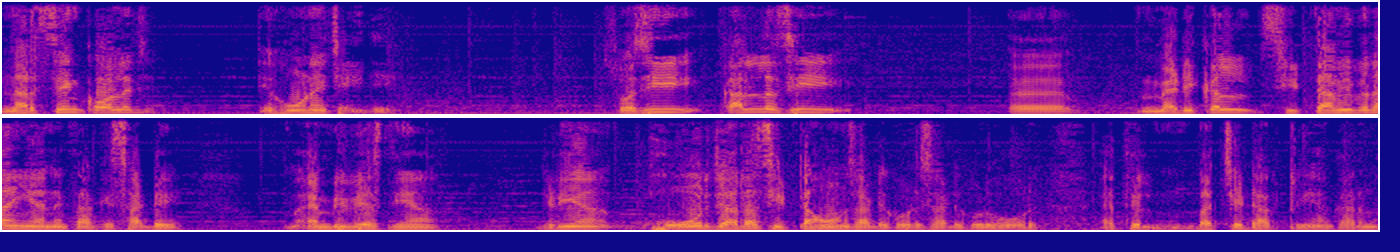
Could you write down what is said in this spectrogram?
ਨਰਸਿੰਗ ਕਾਲਜ ਇਹ ਹੋਣੇ ਚਾਹੀਦੇ। ਸੋ ਅਸੀਂ ਕੱਲ ਅਸੀਂ ਮੈਡੀਕਲ ਸੀਟਾਂ ਵੀ ਵਧਾਈਆਂ ਨੇ ਤਾਂ ਕਿ ਸਾਡੇ ਐਮਬੀਬੀਐਸ ਦੀਆਂ ਜਿਹੜੀਆਂ ਹੋਰ ਜ਼ਿਆਦਾ ਸੀਟਾਂ ਹੋਣ ਸਾਡੇ ਕੋਲ ਸਾਡੇ ਕੋਲ ਹੋਰ ਇੱਥੇ ਬੱਚੇ ਡਾਕਟਰੀਆਂ ਕਰਨ,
